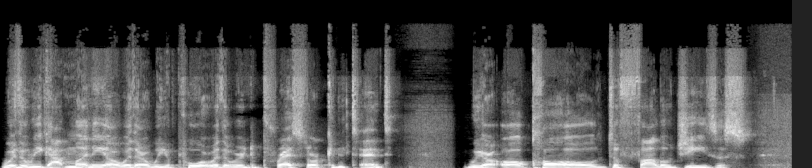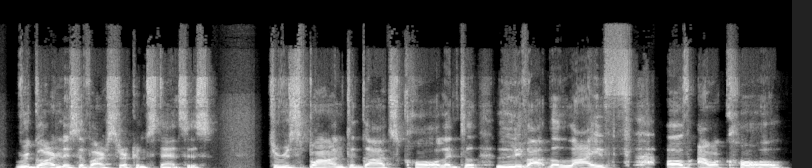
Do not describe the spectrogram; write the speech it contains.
whether we got money or whether we are poor, whether we're depressed or content, we are all called to follow Jesus, regardless of our circumstances, to respond to God's call and to live out the life of our call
